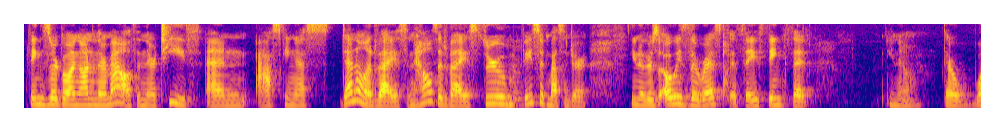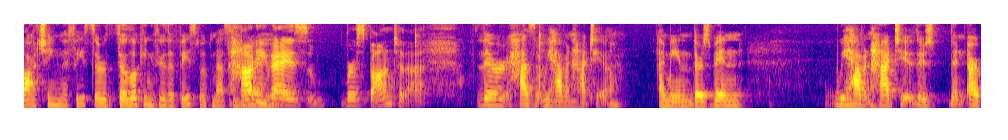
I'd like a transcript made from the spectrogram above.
things that are going on in their mouth and their teeth and asking us dental advice and health advice through Facebook Messenger. You know, there's always the risk that they think that, you know, they're watching the face, they're, they're looking through the Facebook Messenger. How do you guys respond to that? There hasn't, we haven't had to. I mean, there's been, we haven't had to. There's been, our,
